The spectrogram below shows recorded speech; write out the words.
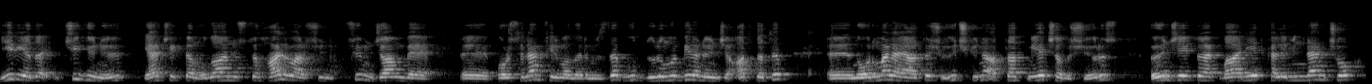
bir ya da iki günü gerçekten olağanüstü hal var şu tüm cam ve e, porselen firmalarımızda bu durumu bir an önce atlatıp e, normal hayatı şu üç günü atlatmaya çalışıyoruz. Öncelikli olarak maliyet kaleminden çok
